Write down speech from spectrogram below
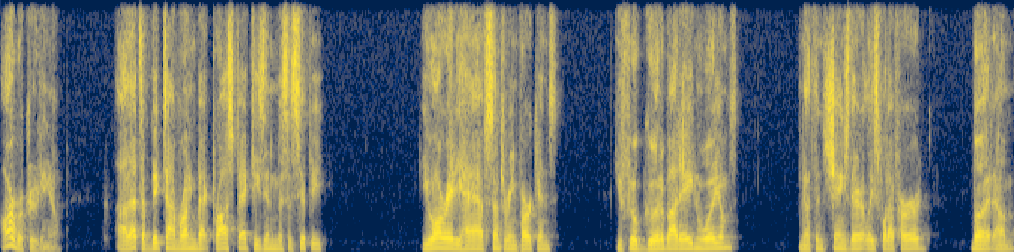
Are recruiting him. Uh, that's a big time running back prospect. He's in Mississippi. You already have Suntarine Perkins. You feel good about Aiden Williams. Nothing's changed there, at least what I've heard. But um,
